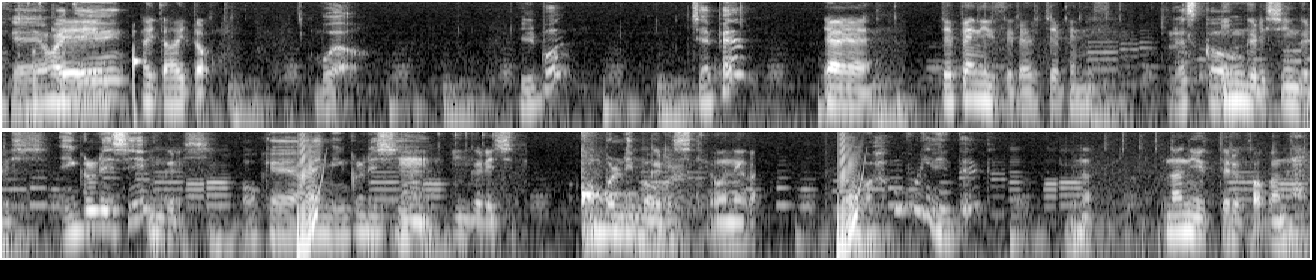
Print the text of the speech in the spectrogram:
오케이 화이팅 화이트 화이트 뭐야 일본? 재팬? 야야 제페니스래 제페니스 렛츠고 잉글리시 잉글리시 잉글리시? 잉글리시 오케이 I'm English 응 잉글리시 Unbelievable 잉글리시 대 오네가 어, 한국인인데? 나何言ってるかわかんない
